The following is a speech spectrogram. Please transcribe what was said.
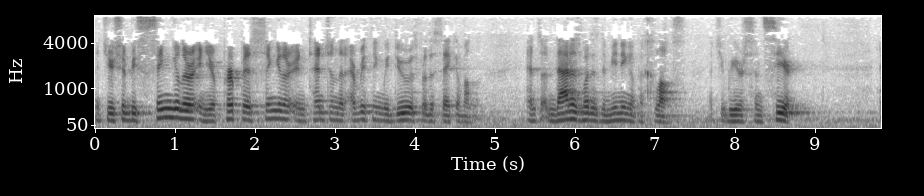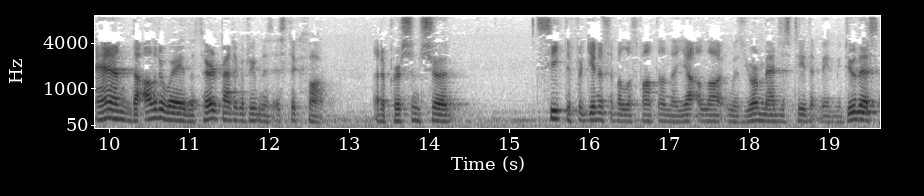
That you should be singular in your purpose, singular intention that everything we do is for the sake of Allah. And, and that is what is the meaning of Ikhlas. That you, we are sincere. And the other way, the third practical treatment is istighfar. That a person should seek the forgiveness of Allah subhanahu wa ta'ala, Ya Allah, it was your majesty that made me do this.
